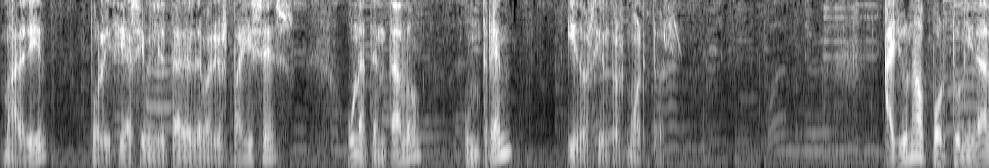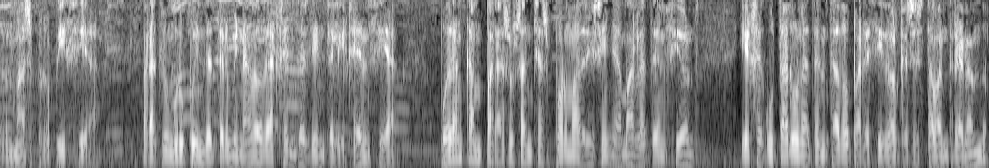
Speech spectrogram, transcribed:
Madrid, policías y militares de varios países, un atentado, un tren y 200 muertos. ¿Hay una oportunidad más propicia para que un grupo indeterminado de agentes de inteligencia puedan acampar a sus anchas por Madrid sin llamar la atención y ejecutar un atentado parecido al que se estaba entrenando?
